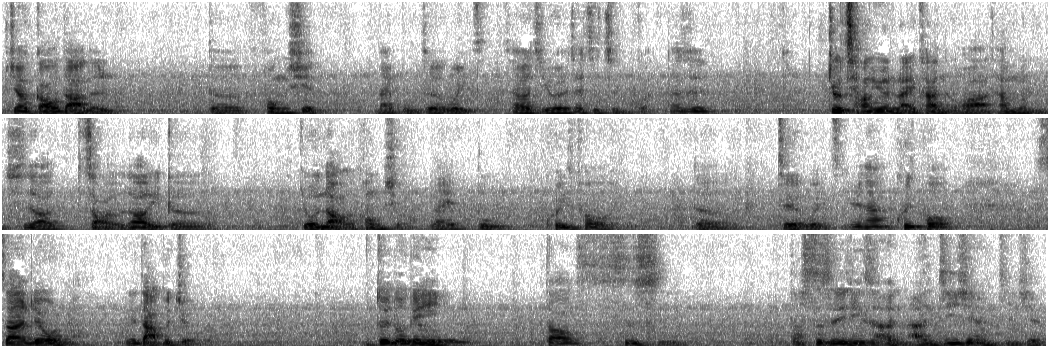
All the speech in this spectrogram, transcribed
比较高大的的锋线来补这个位置，才有机会再次争冠。但是就长远来看的话，他们是要找到一个有脑的控球来补 Chris Paul 的这个位置，因为他 Chris Paul 三十六了嘛，也打不久了，最多给你到四十，到四十已经是很很极限很极限了。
